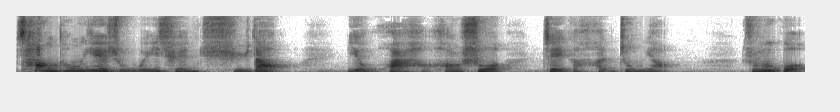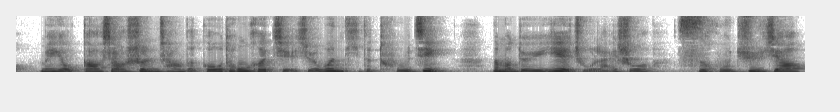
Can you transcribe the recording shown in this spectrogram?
畅通业主维权渠道，有话好好说，这个很重要。如果没有高效顺畅的沟通和解决问题的途径，那么对于业主来说，似乎聚焦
